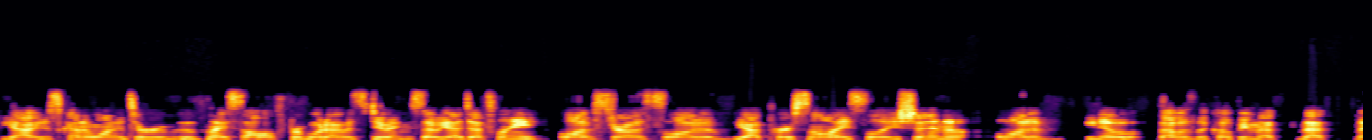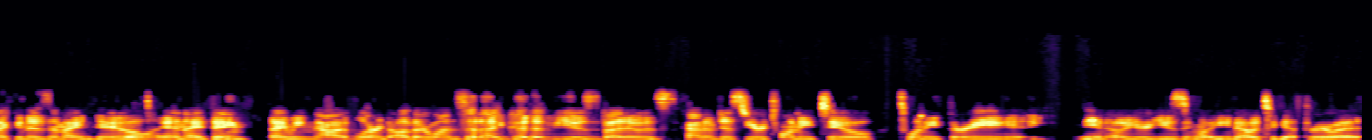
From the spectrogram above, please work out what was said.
yeah, I just kind of wanted to remove myself from what I was doing. So, yeah, definitely a lot of stress, a lot of, yeah, personal isolation, a lot of, you know, that was the coping me- me- mechanism I knew. And I think, I mean, now I've learned other ones that I could have used, but it was kind of just year 22, 23. You know, you're using what you know to get through it.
